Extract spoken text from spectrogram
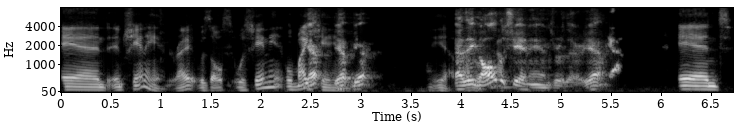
and and Shanahan right was also was Shanahan well Mike Yep, Shanahan yep, yep. yeah I think all the Shanahans were there. Yeah. and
